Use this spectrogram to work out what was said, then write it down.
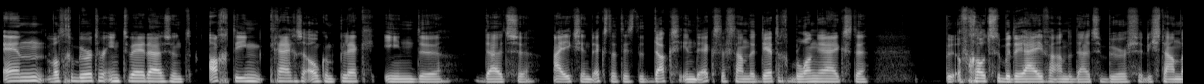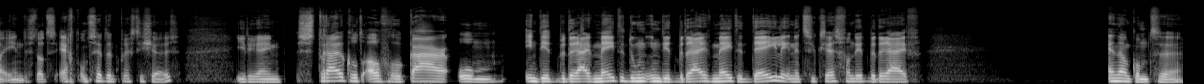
En wat gebeurt er in 2018? Krijgen ze ook een plek in de Duitse AX-index. Dat is de DAX-index. Daar staan de 30 belangrijkste of grootste bedrijven aan de Duitse beurzen. Die staan daarin. Dus dat is echt ontzettend prestigieus. Iedereen struikelt over elkaar om in dit bedrijf mee te doen, in dit bedrijf mee te delen in het succes van dit bedrijf. En dan komt, uh,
